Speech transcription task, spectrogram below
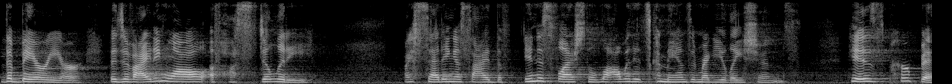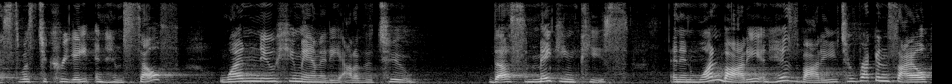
the barrier, the dividing wall of hostility, by setting aside the, in his flesh the law with its commands and regulations. His purpose was to create in himself one new humanity out of the two thus making peace, and in one body, in his body, to reconcile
